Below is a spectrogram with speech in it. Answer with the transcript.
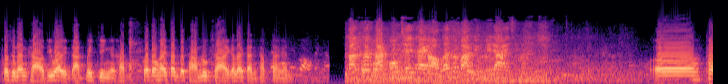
เพราะฉะนั้นข่าวที่ว่าอึดอัดไม่จริงอะครับ ก็ต้องให้ท่านไปถามลูกชายกันแล้วกันครับถ้างั้นถ้าถ้าตัดภูมิใจไทยออกรัฐบาลอยู่ไม่ได้ใช่ไหมเอ่อถ้า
